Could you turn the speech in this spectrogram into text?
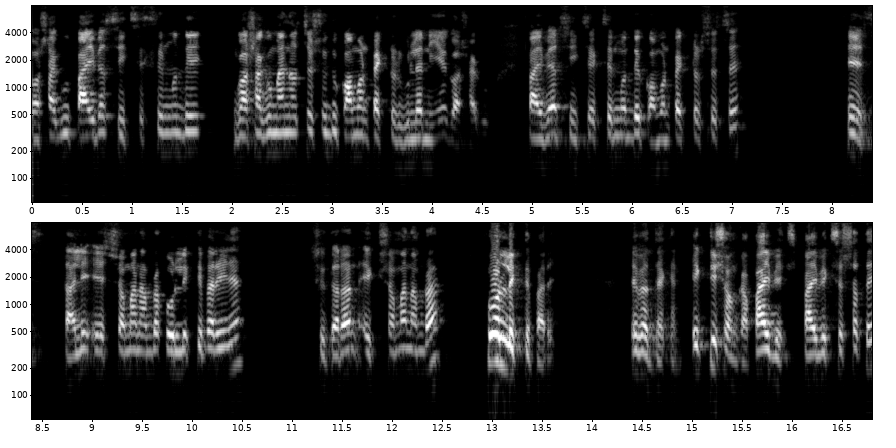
গসাগু ফাইভ আর সিক্স এক্সের মধ্যে গসাগু মানে হচ্ছে শুধু কমন ফ্যাক্টরগুলা নিয়ে গসাগু। ফাইভ আর সিক্স এক্সের মধ্যে কমন ফ্যাক্টর হচ্ছে এস তাহলে এস সমান আমরা ফোর লিখতে পারি না। সুতরাং এক্স সমান আমরা ফোর লিখতে পারি। এবার দেখেন, একটি সংখ্যা ফাইভ এক্স ফাইভ এক্সের সাথে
